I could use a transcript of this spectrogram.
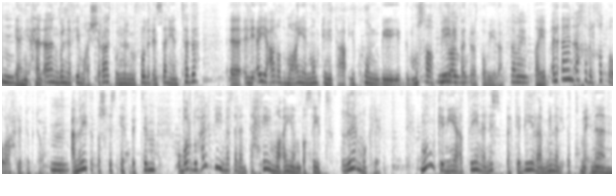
مم. يعني إحنا الآن قلنا في مؤشرات وإن المفروض الإنسان ينتبه لأي عرض معين ممكن يتع... يكون مصاب فيه. لفترة طويلة. تمام. طيب الآن أخذ الخطوة وراح للدكتور. مم. عملية التشخيص كيف بتتم؟ وبرضه هل في مثلا تحليل معين بسيط غير مكلف؟ ممكن يعطينا نسبة كبيرة من الاطمئنان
